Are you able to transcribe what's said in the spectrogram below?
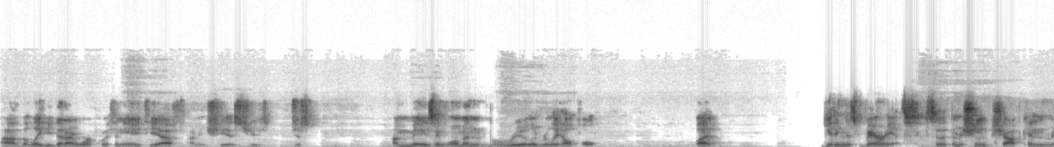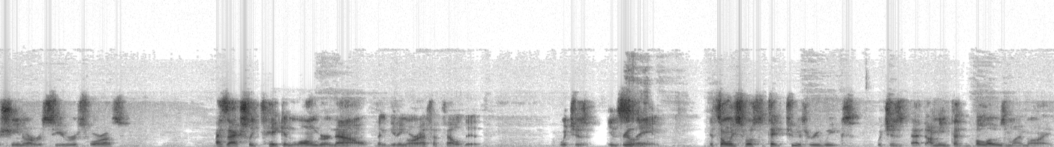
Uh, the lady that I work with in the ATF, I mean, she is she's just amazing woman, really really helpful. But getting this variance so that the machine shop can machine our receivers for us has actually taken longer now than getting our FFL did, which is insane. Really? It's only supposed to take two or three weeks, which is I mean that blows my mind.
